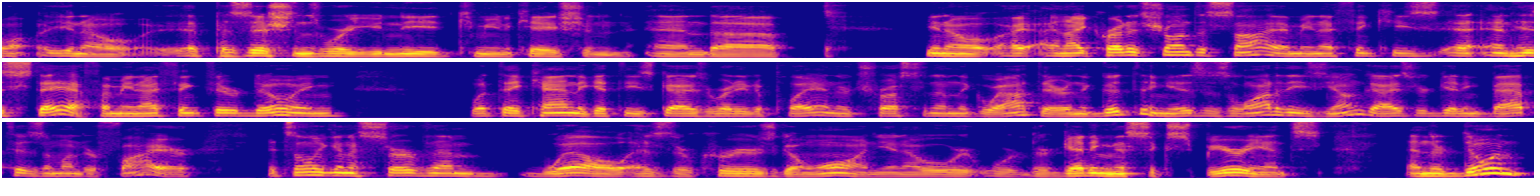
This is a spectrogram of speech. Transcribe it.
uh, you know, at positions where you need communication. And, uh, you know, I and I credit Sean Desai. I mean, I think he's and his staff. I mean, I think they're doing what they can to get these guys ready to play and they're trusting them to go out there. And the good thing is, is a lot of these young guys are getting baptism under fire. It's only going to serve them well as their careers go on. You know, we're, we're, they're getting this experience and they're doing,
